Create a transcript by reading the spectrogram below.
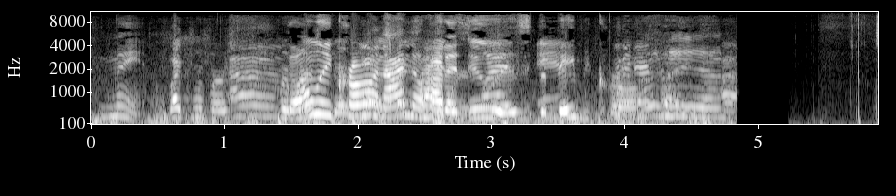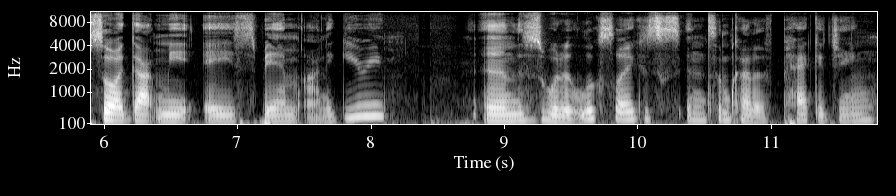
man. Like reverse. Oh. The only bear crawling I know how to do is the baby crawl. So I got me a spam onigiri, and this is what it looks like. It's in some kind of packaging.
